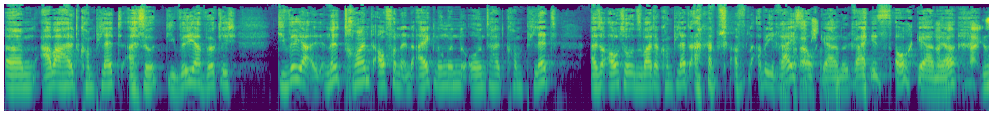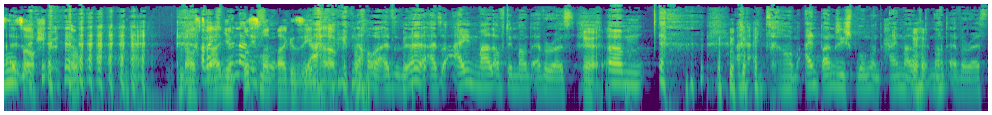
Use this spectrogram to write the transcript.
ähm, aber halt komplett, also die will ja wirklich, die will ja, ne, träumt auch von Enteignungen und halt komplett, also Auto und so weiter komplett abschaffen, aber die reist auch abschaffen. gerne, reist auch gerne, ja. Reisen ist auch schön. Ja. In Australien muss nicht man so. mal gesehen ja, haben. Genau, also, ne, also einmal auf den Mount Everest. Ja. Ähm, ein Traum, ein Bungee-Sprung und einmal auf den Mount Everest.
